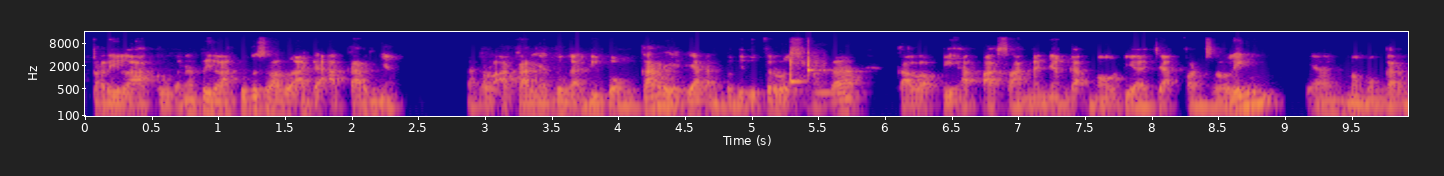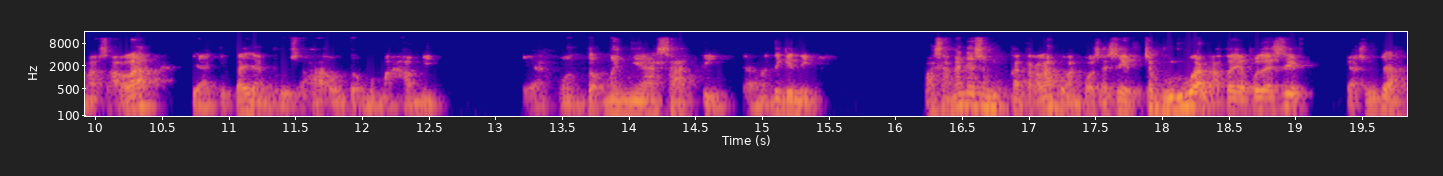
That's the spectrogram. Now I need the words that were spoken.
perilaku karena perilaku itu selalu ada akarnya Nah, kalau akarnya itu nggak dibongkar, ya dia akan begitu terus. Maka kalau pihak pasangan yang nggak mau diajak konseling, ya membongkar masalah, ya kita yang berusaha untuk memahami, ya untuk menyiasati. Nanti gini, pasangannya katakanlah bukan posesif, cemburuan atau ya posesif, ya sudah.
